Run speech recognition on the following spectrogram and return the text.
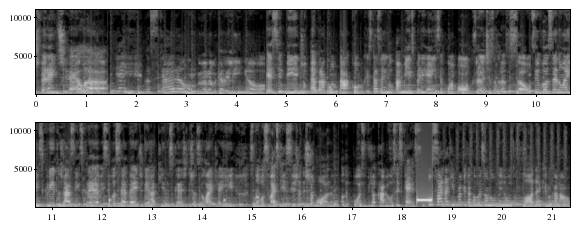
diferente ela. E aí, gostaram do meu novo cabelinho? Esse vídeo é pra contar como que está sendo a minha experiência com a box durante essa transição. Se você não é inscrito, já se inscreve. Se você é velho de guerra aqui, não esquece de deixar seu like aí, senão você vai esquecer, já deixa agora. Então depois o vídeo acaba e você esquece. Não sai daqui porque tá começando um vídeo muito foda aqui no canal.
